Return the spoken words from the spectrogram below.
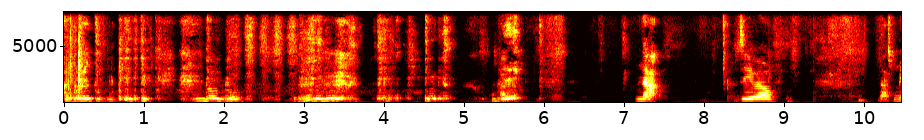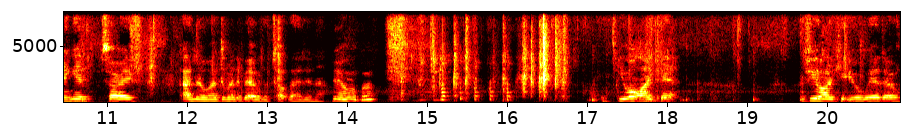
nah. Zero. That's minging. Sorry. I know I went a bit over the top there, didn't I? Yeah, a little bit. You won't like it. If you like it, you're a weirdo.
